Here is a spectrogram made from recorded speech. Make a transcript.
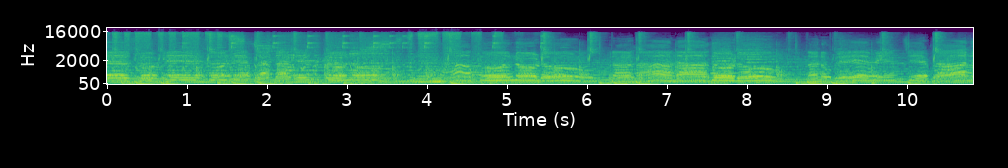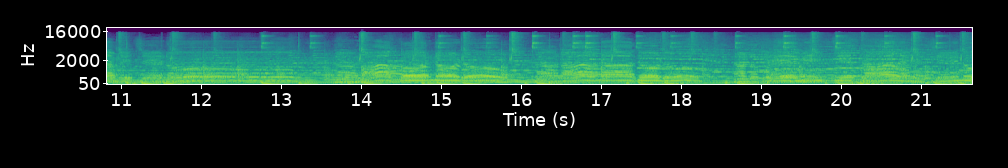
Yesu Kristo ni mtakatifu, mafunudu prananadudu నన్ను ప్రేమించి ప్రాణమిచ్చెను మాపునుడు మధ్య కాలమెను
